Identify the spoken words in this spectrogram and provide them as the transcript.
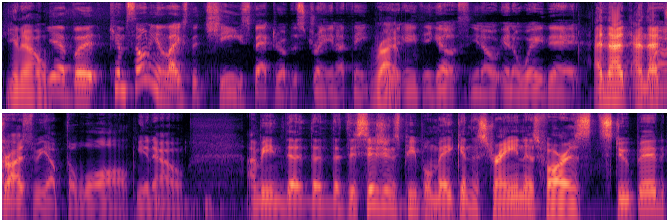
you know. Yeah, but Kim Sonian likes the cheese factor of the strain. I think more Right. than anything else. You know, in a way that And that and that Wow. drives me up the wall, you know. I mean the, the the decisions people make in the strain as far as stupid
